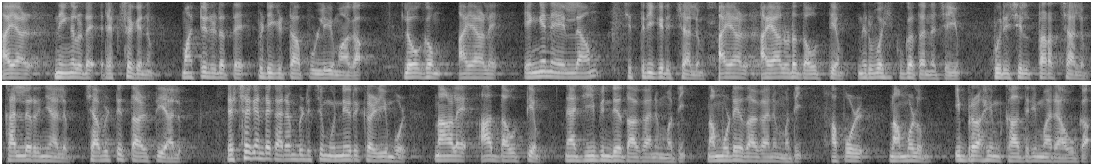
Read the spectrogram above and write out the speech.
അയാൾ നിങ്ങളുടെ രക്ഷകനും മറ്റൊരിടത്തെ പിടികിട്ടാപ്പുള്ളിയുമാകാം. ലോകം അയാളെ എങ്ങനെയെല്ലാം ചിത്രീകരിച്ചാലും അയാൾ അയാളുടെ ദൗത്യം നിർവഹിക്കുക തന്നെ ചെയ്യും. കുരിശിൽ തറച്ചാലും കല്ലെറിഞ്ഞാലും ചവിട്ടിത്താഴ്ത്തിയാലും രക്ഷകന്റെ കരം പിടിച്ച് മുന്നേറി കഴിയുമ്പോൾ നാളെ ആ ദൗത്യം നജീബിന്റേതാകാനും മതി നമ്മുടേതാകാനും മതി. അപ്പോൾ നമ്മളും ഇബ്രാഹിം കാതിരിമാരാവുക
